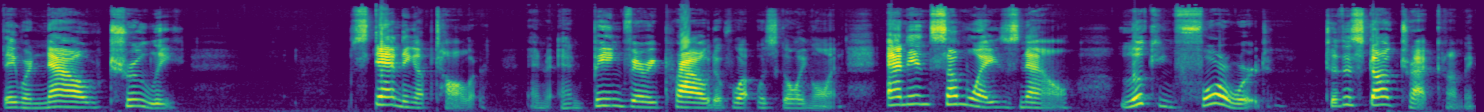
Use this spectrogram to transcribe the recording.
they were now truly standing up taller and, and being very proud of what was going on. And in some ways now, looking forward to this dog track coming.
